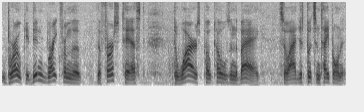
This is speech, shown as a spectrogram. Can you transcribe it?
broke. It didn't break from the, the first test. The wires poked holes in the bag. So I just put some tape on it.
